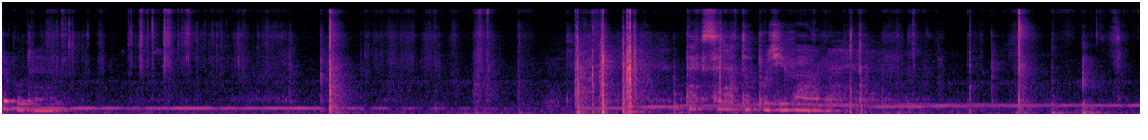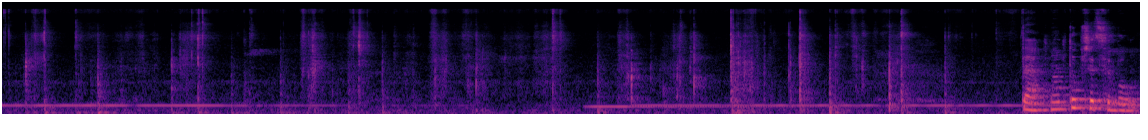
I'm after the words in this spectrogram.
to bude. Tak se na to podíváme. Tak, mám to před sebou.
